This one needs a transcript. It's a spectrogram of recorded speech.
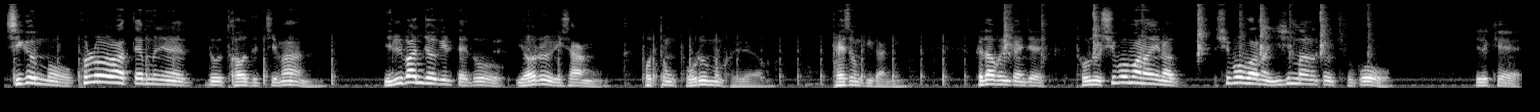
지금 뭐 코로나 때문에도 더 늦지만 일반적일 때도 열흘 이상 보통 보름은 걸려요. 배송 기간이. 그러다 보니까 이제 돈을 15만 원이나 15만 원, 20만 원 돈 주고 이렇게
